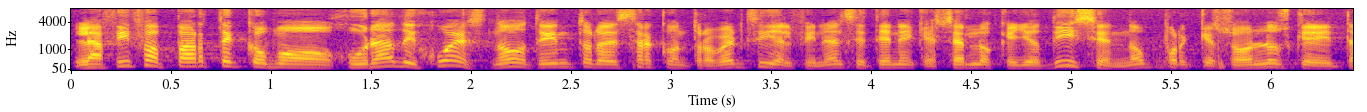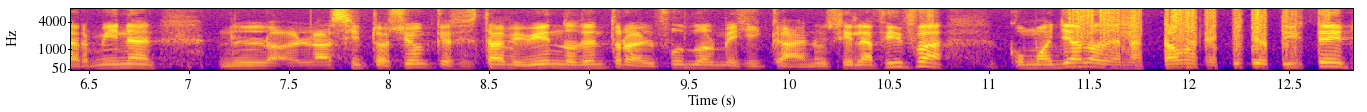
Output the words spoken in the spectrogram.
La FIFA parte como jurado y juez, ¿no? Dentro de esta controversia y al final se tiene que hacer lo que ellos dicen, ¿no? Porque son los que determinan la, situación que se está viviendo dentro del fútbol mexicano. Y si la FIFA, como ya lo adelantaban, ellos dicen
